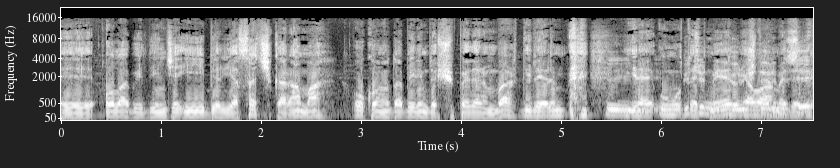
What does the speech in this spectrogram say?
e, olabildiğince iyi bir yasa çıkar ama o konuda benim de şüphelerim var. Dilerim yine umut Bütün etmeye devam edelim.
